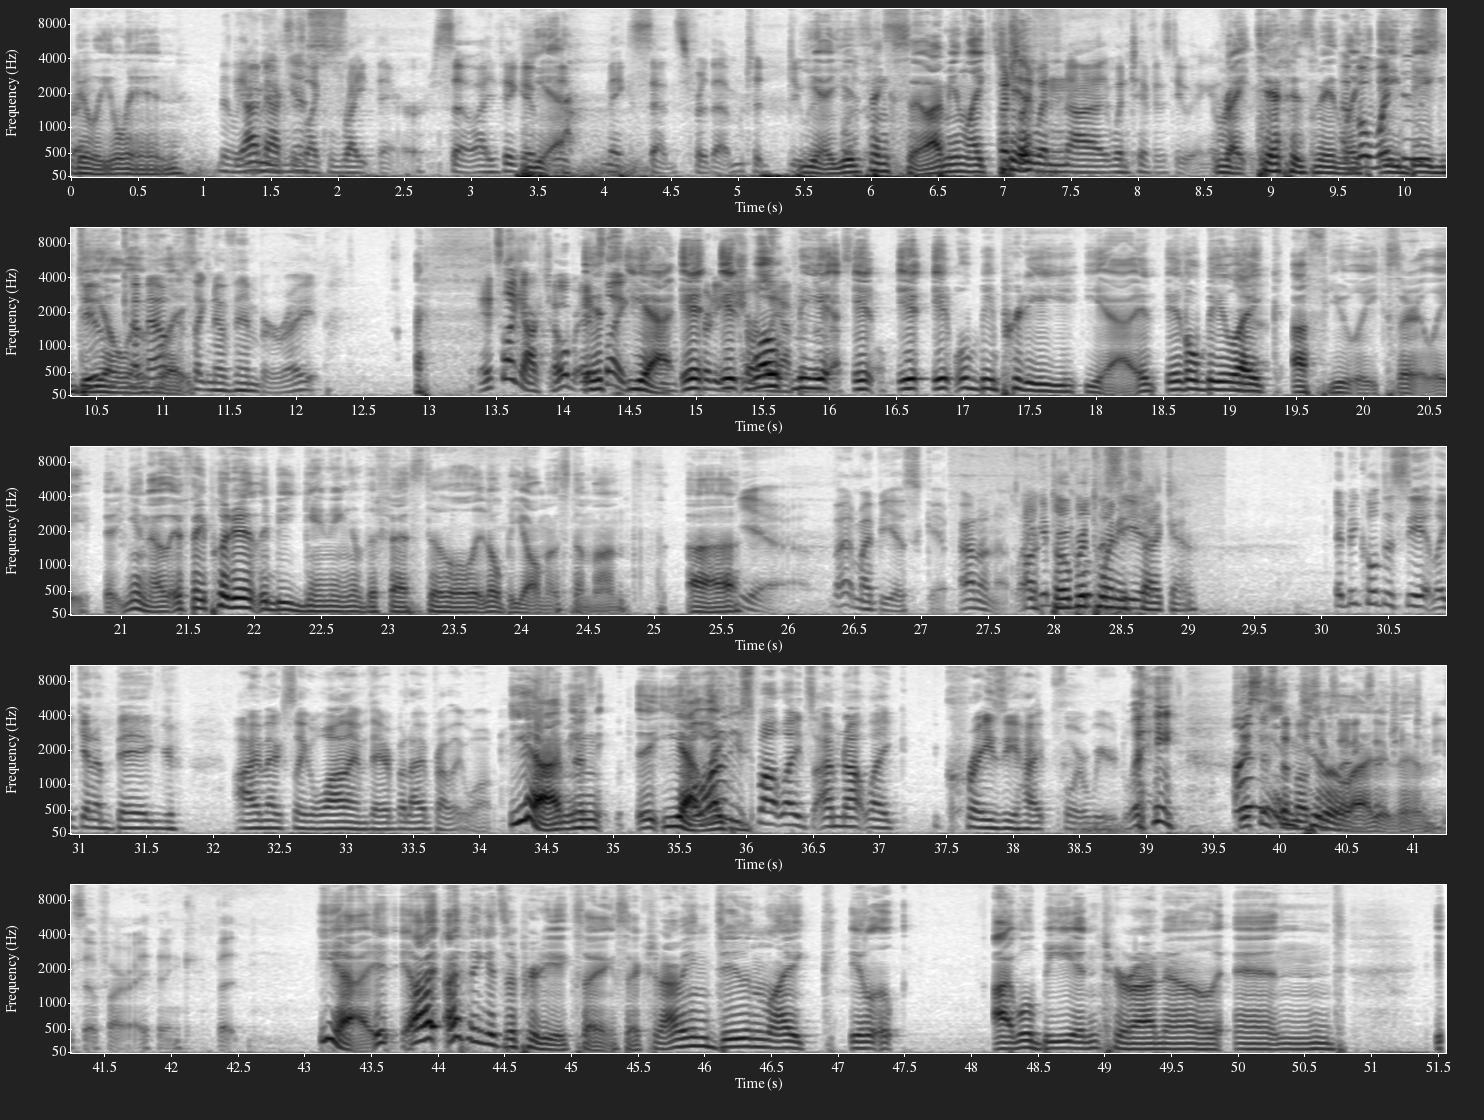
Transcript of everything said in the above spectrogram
Right. Billy Lynn. The IMAX is like right there, so I think it, Yeah. it makes sense for them to do. Yeah, it for you'd think so. I mean, like especially Tiff, when uh, when Tiff is doing it. right? Tiff has made like Uh, but when a does big Dune deal come of out? like, It's like November, right? It's like October. It's, it's, like yeah it, pretty it shortly won't be it, it it will be pretty yeah it, it'll be like a few weeks early Uh, you know if they put it at the beginning of the festival it'll be almost a month uh Yeah, that might be a skip. I don't know. Like, October cool to twenty see second. It'd be cool to see it like in a big IMAX like while I'm there, but I probably won't. yeah i mean uh, yeah a lot like of these spotlights, I'm not like crazy hyped for. Weirdly, this I'm is the most exciting section to me so far. I think, but yeah it, I, I think it's a pretty exciting section i mean dune like it'll i will be in toronto and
